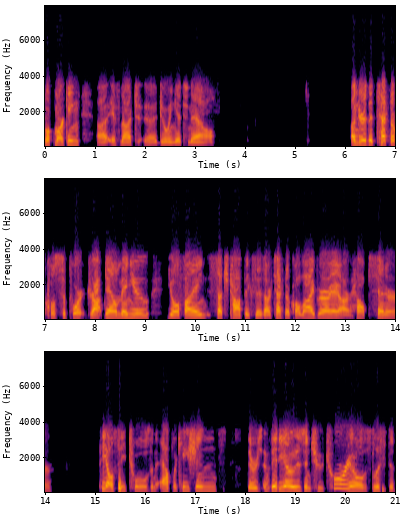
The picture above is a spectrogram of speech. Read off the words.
bookmarking, uh, if not doing it now. Under the technical support drop-down menu, you'll find such topics as our technical library, our help center, PLC tools and applications. There's videos and tutorials listed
